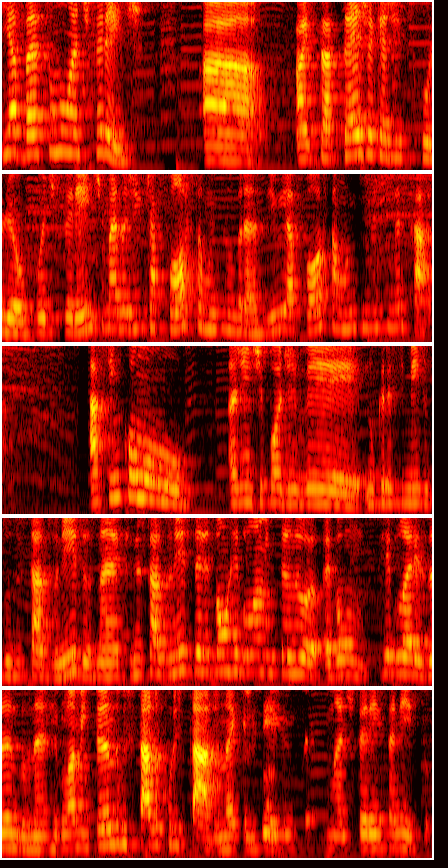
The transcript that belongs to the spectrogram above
E a Betson não é diferente. A, a estratégia que a gente escolheu foi diferente, mas a gente aposta muito no Brasil e aposta muito nesse mercado. Assim como a gente pode ver no crescimento dos Estados Unidos, né? Que nos Estados Unidos eles vão regulamentando, eh, vão regularizando, né? Regulamentando estado por estado, né? Que eles têm uma diferença nisso.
